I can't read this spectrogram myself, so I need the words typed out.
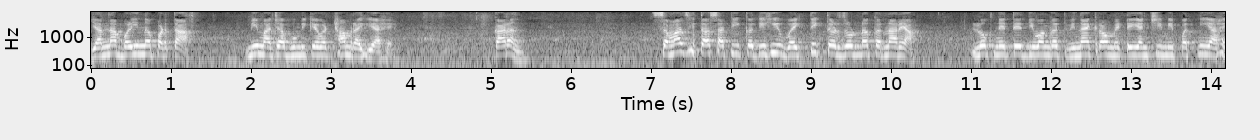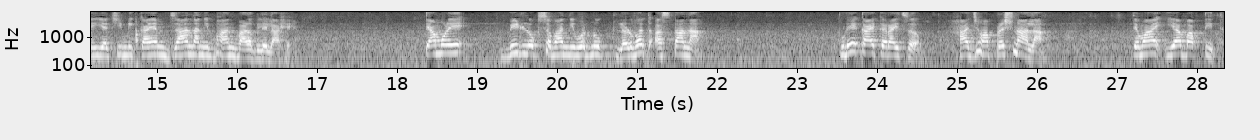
यांना बळी न पडता मी माझ्या भूमिकेवर ठाम राहिली आहे. कारण समाजहितासाठी कधीही वैयक्तिक तडजोड न करणाऱ्या लोकनेते दिवंगत विनायकराव मेटे यांची मी पत्नी आहे याची मी कायम जाण आणि भान बाळगलेलं आहे. त्यामुळे बीड लोकसभा निवडणूक लढवत असताना पुढे काय करायचं हा जेव्हा प्रश्न आला तेव्हा या बाबतीत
